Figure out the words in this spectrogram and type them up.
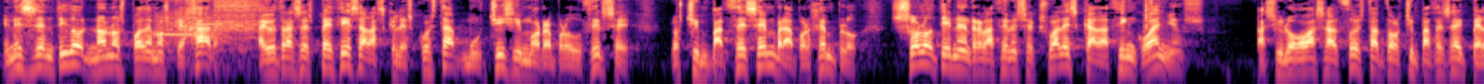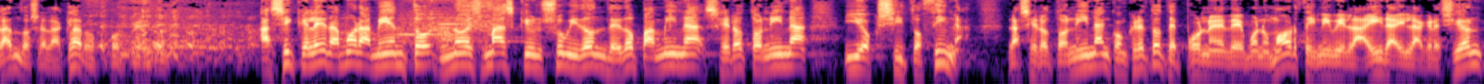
En ese sentido no nos podemos quejar. Hay otras especies a las que les cuesta muchísimo reproducirse. Los chimpancés hembra, por ejemplo, solo tienen relaciones sexuales cada cinco años. Así luego vas al zoo, están todos los chimpancés ahí pelándosela, claro, porque... Así que el enamoramiento no es más que un subidón de dopamina, serotonina y oxitocina. La serotonina, en concreto, te pone de buen humor, te inhibe la ira y la agresión,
